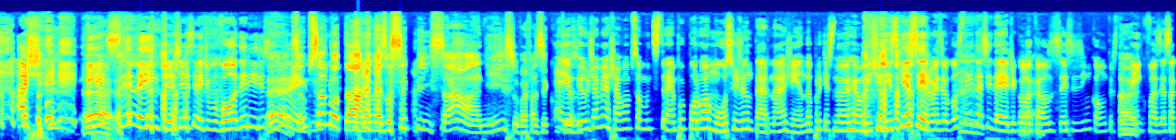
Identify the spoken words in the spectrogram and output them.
achei É. excelente, achei excelente. Vou- aderir isso É, também. você não precisa anotar, né? Mas você pensar nisso vai fazer com É, que... eu, os- eu já me achava uma pessoa muito estranha por pôr o almoço e jantar na agenda, porque senão eu realmente iria esquecer. Mas eu gostei dessa ideia de colocar os- esses encontros também, fazer essa,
